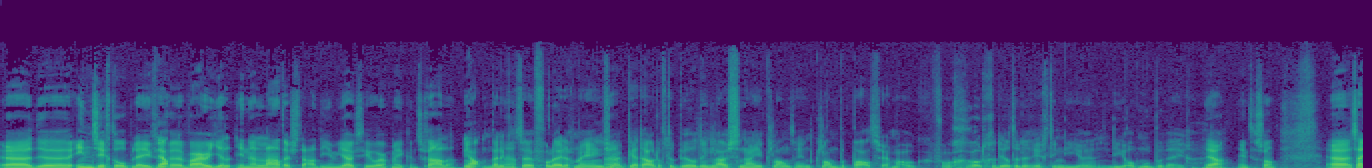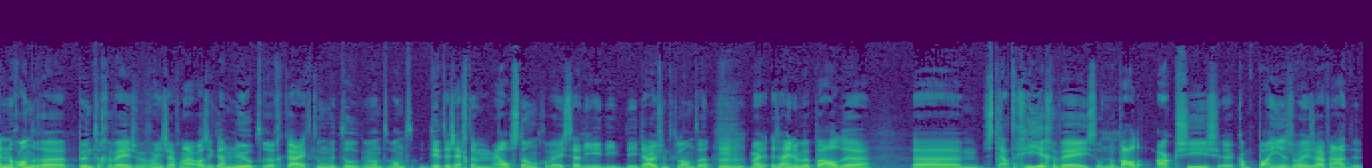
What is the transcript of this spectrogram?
de inzichten opleveren ja. waar je in een later stadium juist heel erg mee kunt schalen. Ja, daar ben ik het volledig mee eens. Ja. get out of the building, luister naar je klant en de klant bepaalt zeg maar ook voor een groot gedeelte de richting die, die je op moet bewegen. Ja, interessant. zijn er nog andere punten geweest waarvan je zegt, nou als ik daar nu op terugkijk, toen we want, want dit is echt een milestone geweest, hè, die, die, die duizend klanten. -hmm. Maar zijn er bepaalde um, strategieën geweest of mm. bepaalde acties, uh, campagnes waar je zei van nou,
